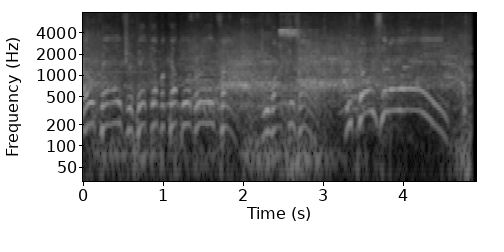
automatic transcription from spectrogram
Lopez will pick up a couple of early fouls. He watches out. He throws it away.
